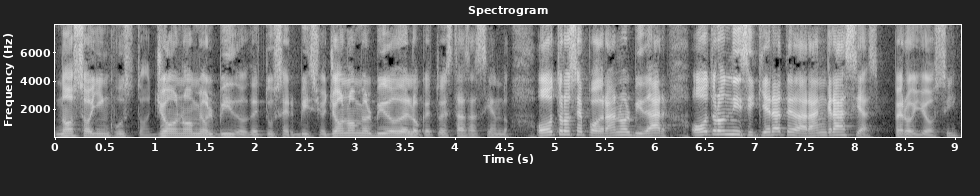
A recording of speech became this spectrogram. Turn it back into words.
no soy injusto, yo no me olvido de tu servicio, yo no me olvido de lo que tú estás haciendo. Otros se podrán olvidar, otros ni siquiera te darán gracias, pero yo sí.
